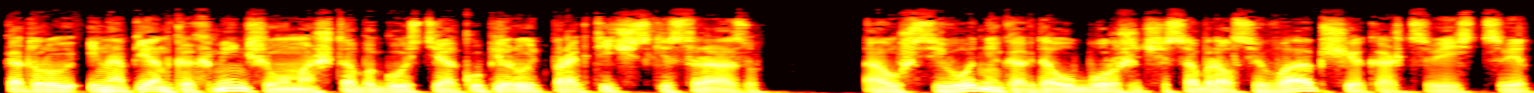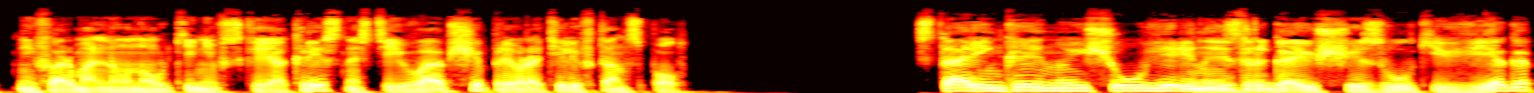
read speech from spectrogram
которую и на пьянках меньшего масштаба гости оккупируют практически сразу. А уж сегодня, когда у Боржича собрался вообще, кажется, весь цвет неформального наукиневской окрестности и вообще превратили в танцпол. Старенькая, но еще уверенно изрыгающая звуки Вега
